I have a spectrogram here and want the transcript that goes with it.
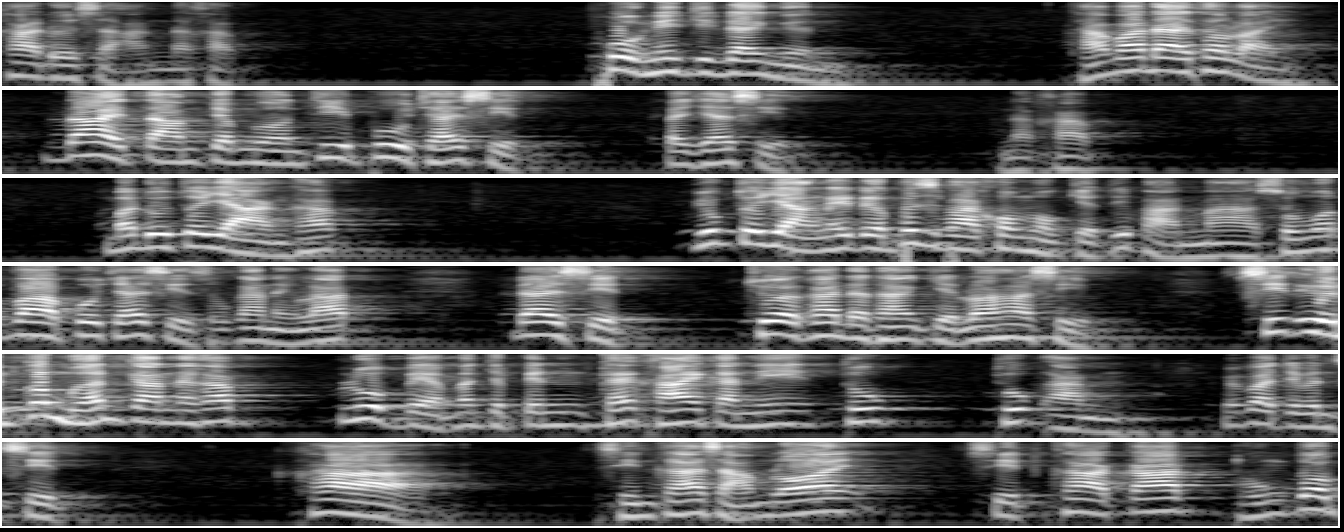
ค่าโดยสารนะครับ พวกนี้จึงได้เงิน ถามว่าได้เท่าไหร่ ได้ตามจำนวนที่ผู้ใช้สิทธิ์ไปใช้สิทธิ์นะครับ มาดูตัวอย่างครับ ยกตัวอย่างในเดือนพฤษภาคม 67 ที่ผ่านมา สมมติว่าผู้ใช้สิทธิสวัสดิการแห่งรัฐ ได้สิทธิ์ช่วยค่าเดินทาง 750 สิทธิ์อื่นก็เหมือนกันนะครับ รูปแบบมันจะเป็นคล้าย ๆ กันนี้ทุกทุกอัน ไม่ว่าจะเป็นสิทธิ์ค่าสินค้า 300 สิทธิ์ค่าก๊าซถุงต้ม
